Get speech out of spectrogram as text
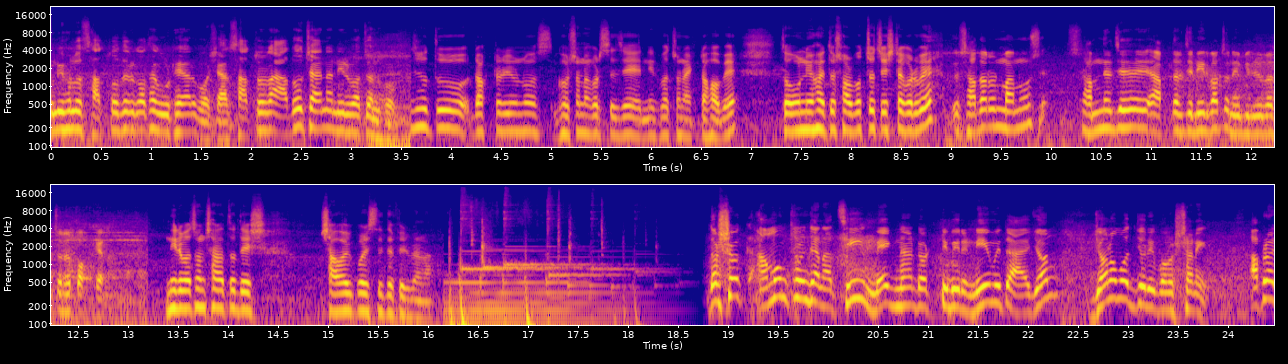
উনি হলো ছাত্রদের কথা উঠে আর বসে। আর ছাত্ররা আদৌ চায় না নির্বাচন হোক। যেহেতু ডক্টর ইউনুস ঘোষণা করছে যে নির্বাচন একটা হবে তো উনি হয়তো সর্বোচ্চ চেষ্টা করবে। সাধারণ মানুষ সামনের যে আপনার যে নির্বাচন এই নির্বাচনের পক্ষে না। নির্বাচন ছাড়া তো দেশ স্বাভাবিক পরিস্থিতিতে ফিরবে না। দর্শক আমন্ত্রণ জানাচ্ছি মেঘনা ডট টিভির নিয়মিত আয়োজন জনমত জরিপ অনুষ্ঠানে। আপনারা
